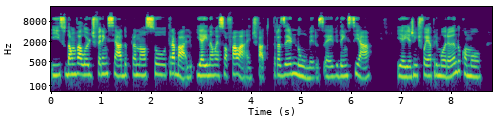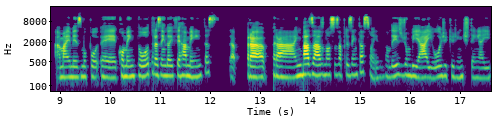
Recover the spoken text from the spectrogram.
E isso dá um valor diferenciado para nosso trabalho. E aí não é só falar, é de fato trazer números, é evidenciar. E aí a gente foi aprimorando, como a Mai mesmo é, comentou, trazendo aí ferramentas para embasar as nossas apresentações. Então, desde um BI hoje que a gente tem aí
